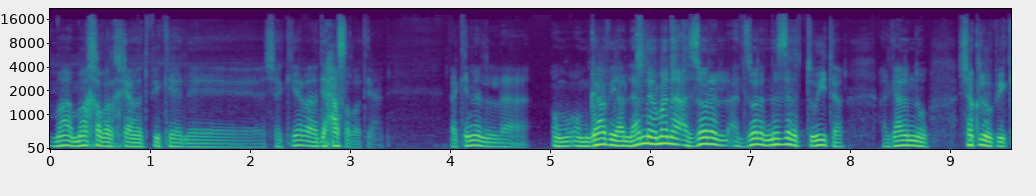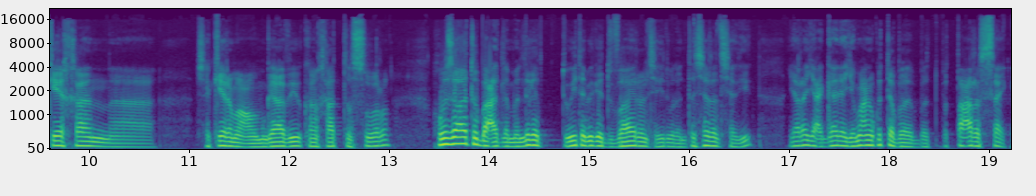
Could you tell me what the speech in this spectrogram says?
ما ما خبر خيانة بيكي لشاكيرا دي حصلت يعني. لكن ال- ام أم جافي لأنه ما الزول الزول نزل التويته قال إنه شكله بيكي خان آه، شاكيرا مع أم جافي وكان خدت الصورة. هو ذاته بعد لما لقى ال tweet بقت viral شديد ولا انتشرت شديد يا رجع قال يا جماعة أنا كنت بتعرض ساي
